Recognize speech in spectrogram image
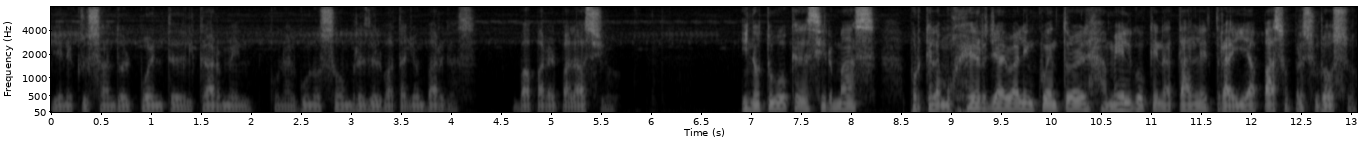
viene cruzando el puente del Carmen con algunos hombres del batallón Vargas. Va para el palacio. Y no tuvo que decir más, porque la mujer ya iba al encuentro del jamelgo que Natán le traía a paso presuroso.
